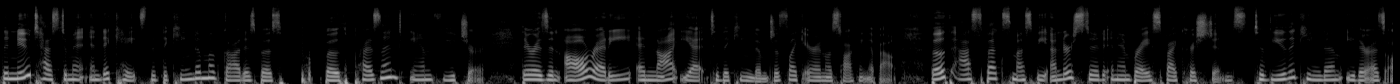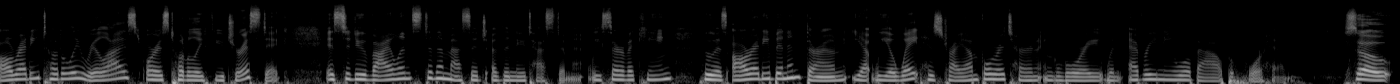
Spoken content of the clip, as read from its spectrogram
The New Testament indicates that the kingdom of God is both both present and future. There is an already and not yet to the kingdom, just like Aaron was talking about. Both aspects must be understood and embraced by Christians. To view the kingdom either as already totally realized or as totally futuristic is to do violence to the message of the New Testament. We serve a king who has already been enthroned, yet we await his triumphal return and glory when every knee will bow before him. So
